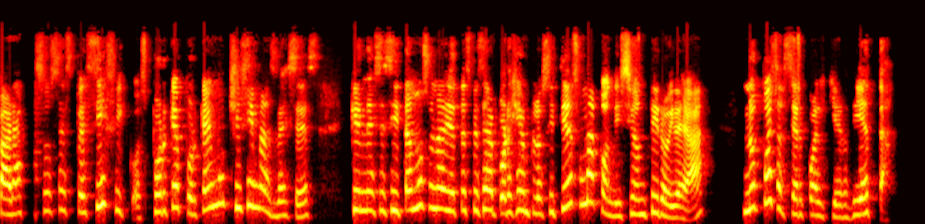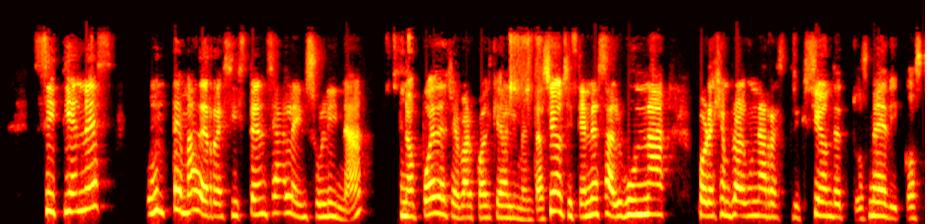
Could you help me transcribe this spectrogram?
para casos específicos. ¿Por qué? Porque hay muchísimas veces que necesitamos una dieta especial. Por ejemplo, si tienes una condición tiroidea, no puedes hacer cualquier dieta si tienes un tema de resistencia a la insulina, no puedes llevar cualquier alimentación. Si tienes alguna, por ejemplo, alguna restricción de tus médicos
